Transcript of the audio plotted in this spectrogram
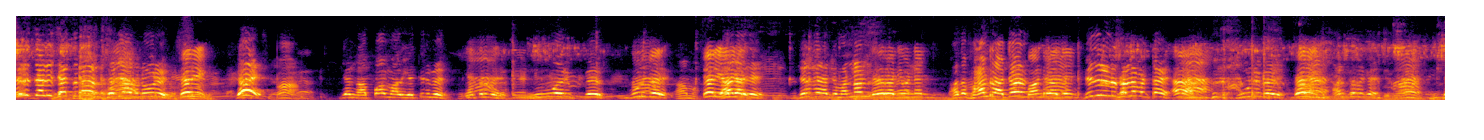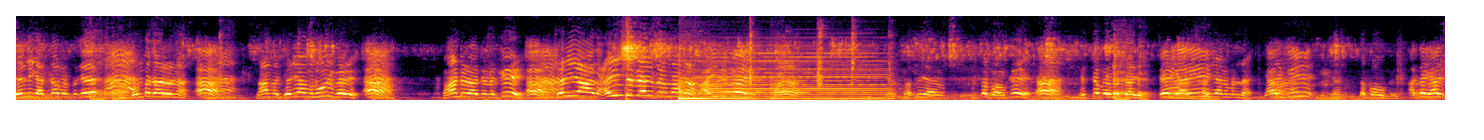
திருத்தணி சேர்த்தனா சரியாக நூறு. சரி. எங்க அப்பா அம்மா எத்தனை பேர்? எத்தனை பேரு? மூவர் பேர். மூணு பேரு. ஆமா. சரி யார் யாரு திருநாட்டு மன்னன் தேவராஜி மன்னன். அத பாண்டராஜன் பாண்டியராஜன். விதிரன்னு சொல்லப்பட்ட மூன்று பேர். சரி. அரசருக்கு. டெல்லிக்கு அக்காபுரத்துக்கு சொந்தக்காரருங்க. நாங்க சரியாங்க நூறு பேரு. பாண்டராஜனுக்கு. சரியாக ஐந்து பேர் பிறந்தாங்க. ஐந்து பேரு. சித்தப்பாவுக்கு? நித்த பிரம்மச்சாரி. சரி யாரு? கல்யாணம் இல்ல. யாருக்கு? சித்தப்பாவுக்கு. அதான் யாரு?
